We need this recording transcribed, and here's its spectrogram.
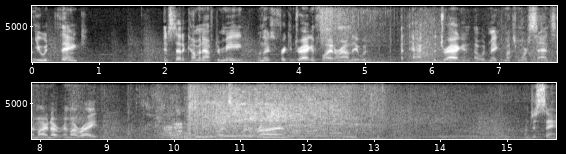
You would think, instead of coming after me when there's a freaking dragon flying around, they would attack the dragon. That would make much more sense. Am I not? Am I right? Run. Just saying.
